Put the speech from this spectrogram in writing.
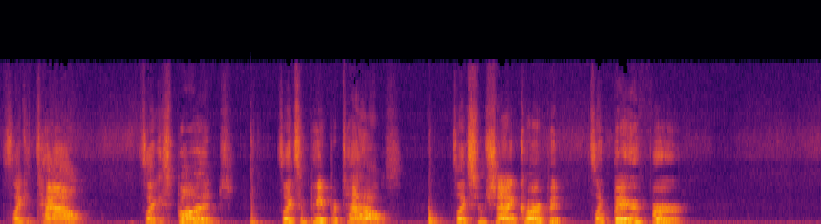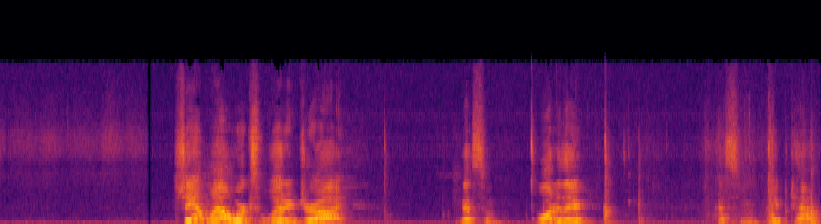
It's like a towel. It's like a sponge. It's like some paper towels. It's like some shag carpet. It's like bear fur. Sham Wow works wet or dry. Got some water there. Got some paper towel.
